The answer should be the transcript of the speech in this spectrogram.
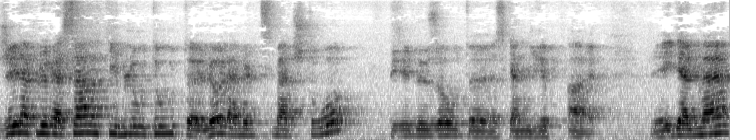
J'ai la plus récente qui est Bluetooth, euh, là, la Multimatch 3. Puis j'ai deux autres euh, ScanGrip R. J'ai également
